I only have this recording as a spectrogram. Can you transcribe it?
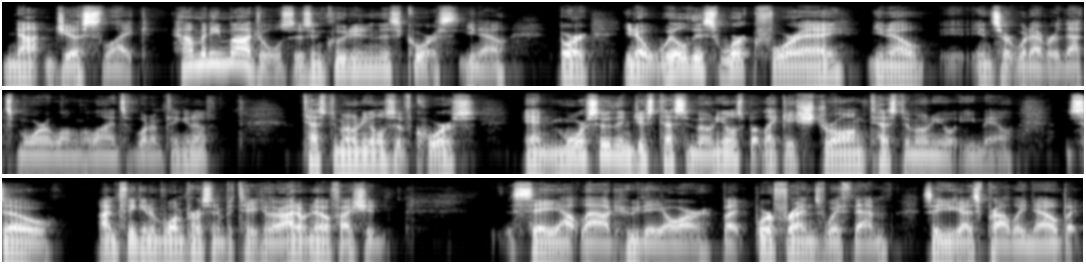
not just like how many modules is included in this course, you know, or you know will this work for a? you know insert whatever. That's more along the lines of what i'm thinking of. Testimonials of course and more so than just testimonials but like a strong testimonial email. So i'm thinking of one person in particular i don't know if i should say out loud who they are but we're friends with them so you guys probably know but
